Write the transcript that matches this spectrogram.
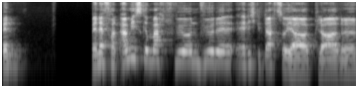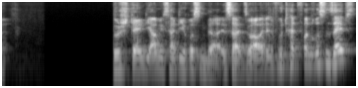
wenn, wenn er von Amis gemacht würden würde, hätte ich gedacht, so, ja, klar, ne. So stellen die Amis halt die Russen da, ist halt so. Aber das wird halt von Russen selbst,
